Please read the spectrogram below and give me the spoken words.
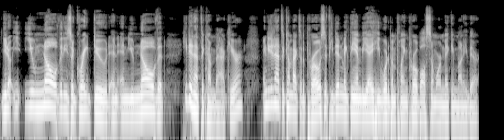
You know, you, know that he's a great dude, and, and you know that he didn't have to come back here. And he didn't have to come back to the pros. If he didn't make the NBA, he would have been playing pro ball somewhere and making money there.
